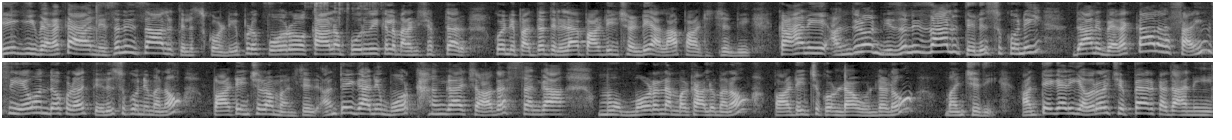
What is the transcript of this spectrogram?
ఈ ఈ వెనక నిజ నిజాలు తెలుసుకోండి. ఇప్పుడు పూర్వకాలం పూర్వీకులు మనకి చెప్తారు కొన్ని పద్ధతులు ఇలా పాటించండి అలా పాటించండి. కానీ అందులో నిజ నిజాలు తెలుసుకొని దాని వెనకాల సైన్స్ ఏముందో కూడా తెలుసుకుని మనం పాటించడం మంచిది. అంతేగాని మూర్ఖంగా చాదస్తంగా మూ- మూఢనమ్మకాలు మనం పాటించకుండా ఉండడం మంచిది. అంతేగాని ఎవరో చెప్పారు కదా అని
